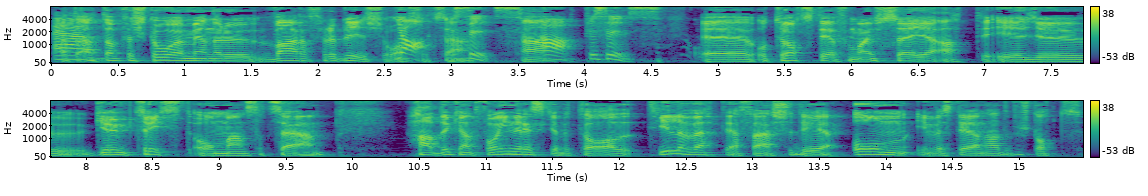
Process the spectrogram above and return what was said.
Att, att de förstår, menar du, varför det blir så? Ja, så precis. Ja. ja. precis. Eh, och trots det får man ju säga att det är ju grymt trist om man så att säga hade kunnat få in riskkapital till en vettig affärsidé om investeraren hade förstått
